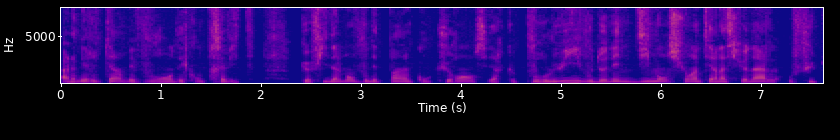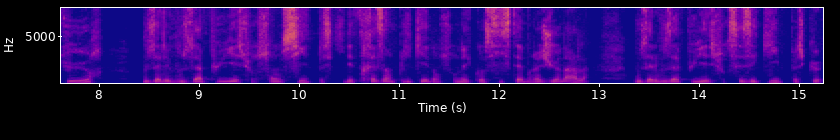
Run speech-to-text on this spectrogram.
à l'américain, mais vous vous rendez compte très vite que finalement, vous n'êtes pas un concurrent. C'est-à-dire que pour lui, vous donnez une dimension internationale au futur vous allez vous appuyer sur son site parce qu'il est très impliqué dans son écosystème régional. Vous allez vous appuyer sur ses équipes parce que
